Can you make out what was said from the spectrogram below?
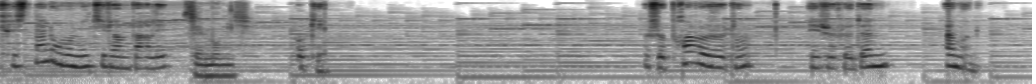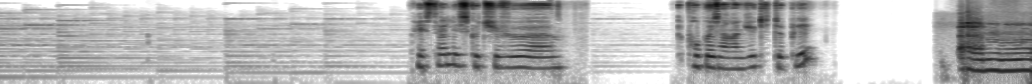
Cristal ou Mommy qui vient de parler? C'est momie. Ok. Je prends le jeton et je le donne à Mommy. Cristal, est-ce que tu veux euh, proposer un lieu qui te plaît? Euh,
